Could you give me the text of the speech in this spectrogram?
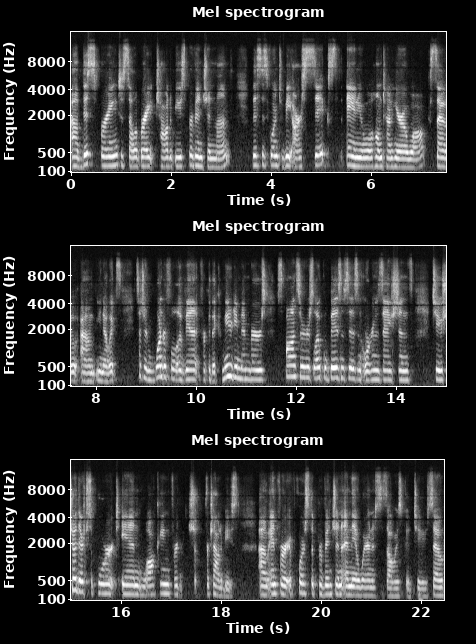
uh, this spring to celebrate Child Abuse Prevention Month. This is going to be our sixth annual hometown hero walk so um, you know it's such a wonderful event for the community members sponsors local businesses and organizations to show their support in walking for for child abuse um, and for of course the prevention and the awareness is always good too. So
